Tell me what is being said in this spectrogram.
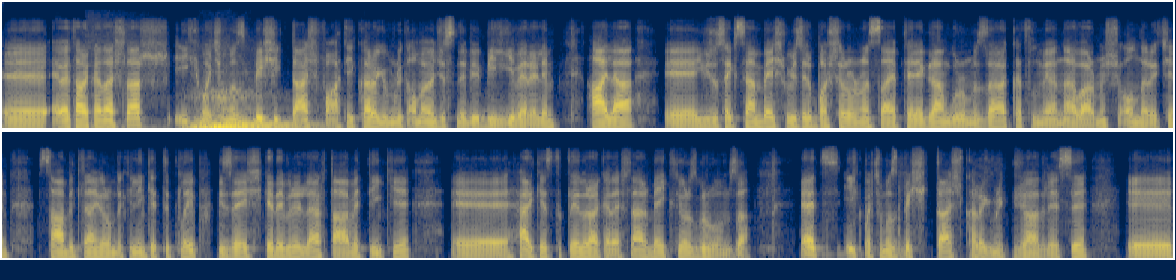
Ee, evet arkadaşlar ilk maçımız Beşiktaş Fatih Karagümrük ama öncesinde bir bilgi verelim. Hala e, %85 ve üzeri başarı oranına sahip Telegram grubumuza katılmayanlar varmış. Onlar için sabitlenen yorumdaki linke tıklayıp bize eşlik edebilirler. Davet linki e, herkes tıklayabilir arkadaşlar. Bekliyoruz grubumuza. Evet ilk maçımız Beşiktaş Karagümrük mücadelesi. E,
